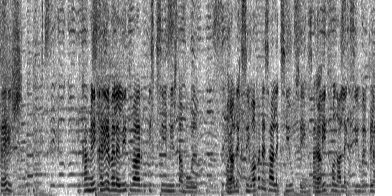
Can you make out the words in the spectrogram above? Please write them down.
siehst du. Ich kann mich nicht erinnern, welches Lied war es war in Istanbul. Von Ja. Alexiu, aber das war Alexiu. gewesen. Das ist ein Ja. Lied von Alexiu, wirklich.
